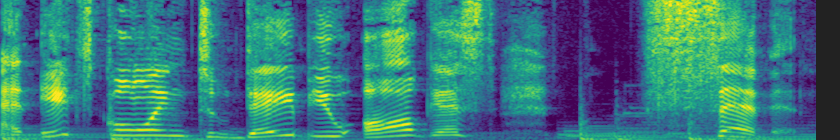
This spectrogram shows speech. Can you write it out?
And it's going to debut August 7th.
